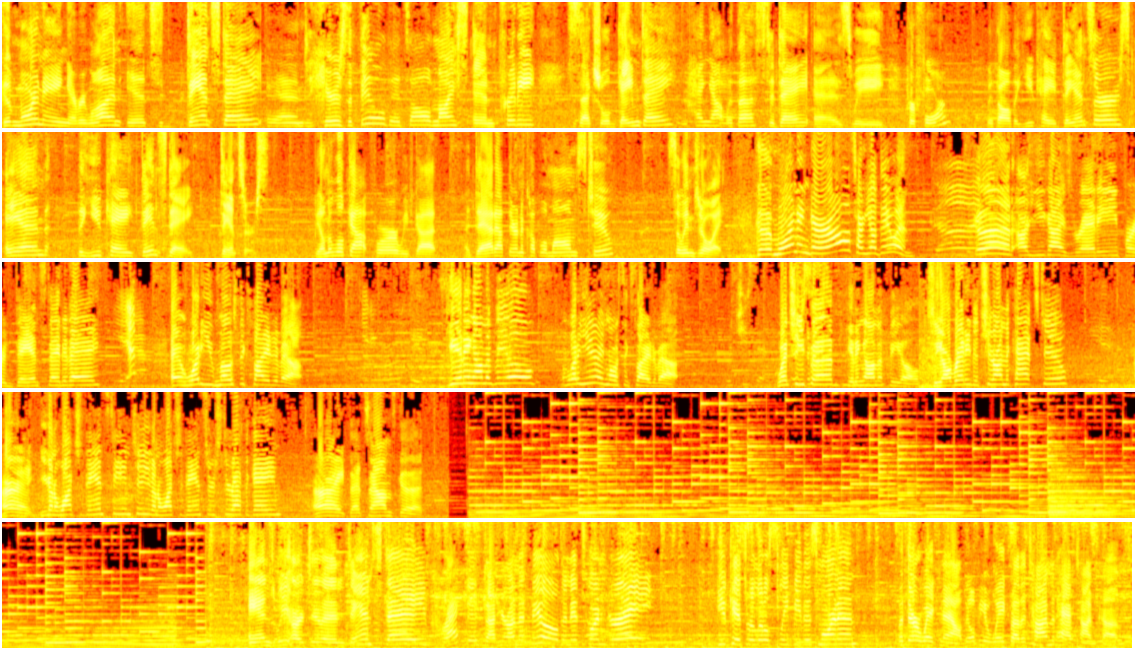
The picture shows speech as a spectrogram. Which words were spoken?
Good morning, everyone. It's dance day, and here's the field. It's all nice and pretty. This is actual game day. Hang out with us today as we perform with all the UK dancers and the UK Dance Day dancers. Be on the lookout for, we've got a dad out there and a couple of moms too. So enjoy. Good morning, girls. How y'all doing? Good. Are you guys ready for a dance day today? Yep. And what are you most excited about? Getting on the field. Getting on the field? What are you most excited about? What she said. What she said? Getting on the field. So y'all ready to cheer on the cats too? Yeah. All right. You're going to watch the dance team too? You're going to watch the dancers throughout the game? All right. That sounds good. And we are doing dance day practice out here on the field, and it's going great. A few kids were a little sleepy this morning, but they're awake now. They'll be awake by the time that halftime comes.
